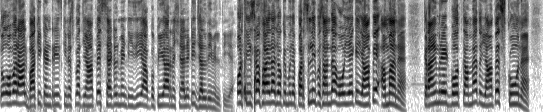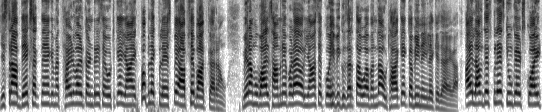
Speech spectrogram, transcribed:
तो ओवरऑल बाकी कंट्रीज़ की नस्बत यहाँ पे सेटलमेंट ईजी है, आपको पी नेशनैलिटी जल्दी मिलती है। और तीसरा फ़ायदा जो कि मुझे पर्सनली पसंद है, वो ये कि यहाँ पे अमन है। क्राइम रेट बहुत कम है तो यहाँ पे सुकून है। जिस तरह आप देख सकते हैं कि मैं थर्ड वर्ल्ड कंट्री से उठ के यहाँ एक पब्लिक प्लेस पे आपसे बात कर रहा हूँ। मेरा मोबाइल सामने पड़ा है और यहाँ से कोई भी गुजरता हुआ बंदा उठा के कभी नहीं लेके जाएगा। आई लव दिस प्लेस क्योंकि इट्स क्वाइट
